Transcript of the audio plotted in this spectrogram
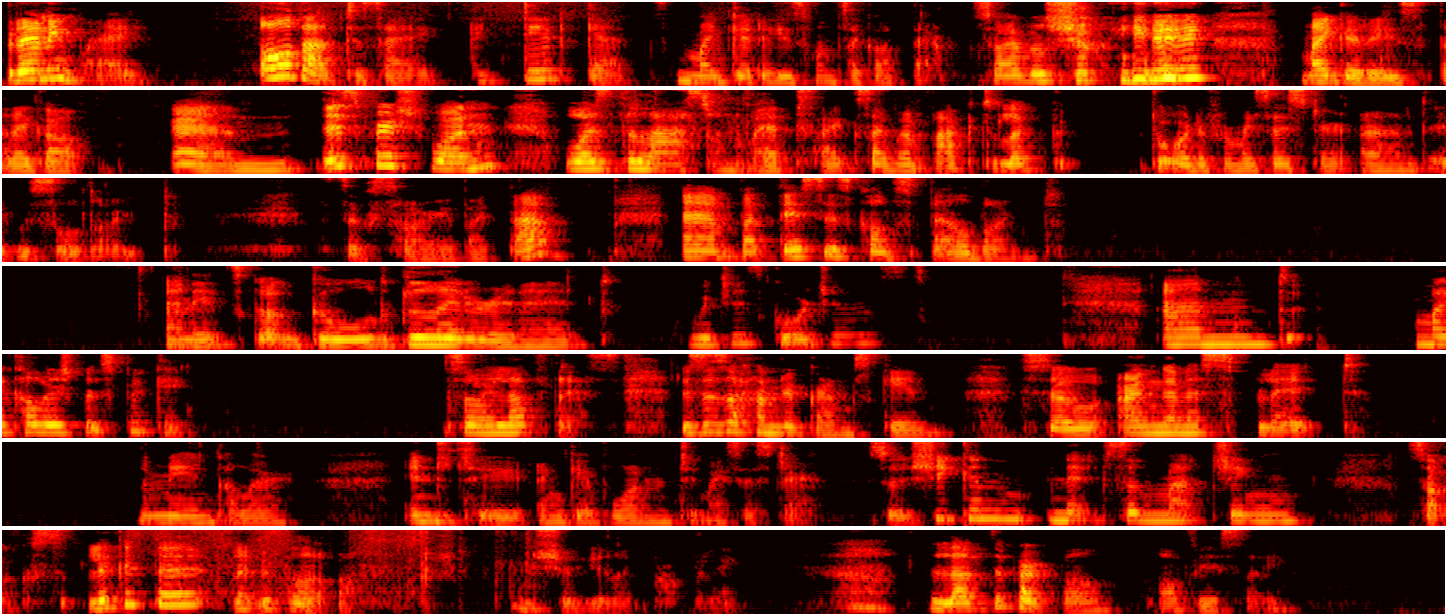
But anyway, all that to say, I did get my goodies once I got there. So I will show you my goodies that I got. Um, this first one was the last on the website because I went back to look to order for my sister and it was sold out. So sorry about that. Um, but this is called Spellbound. And it's got gold glitter in it which is gorgeous. And my colour's a bit spooky. So I love this. This is a 100 gram skein. So I'm going to split the main colour into two and give one to my sister. So she can knit some matching socks. Look at the, let me pull it off and show you like properly. Love the purple, obviously.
